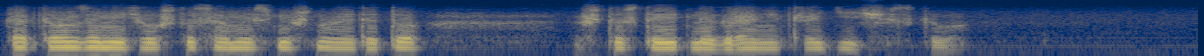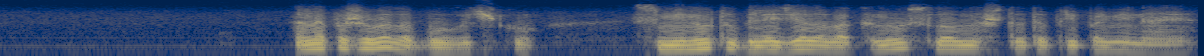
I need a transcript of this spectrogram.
Как-то он заметил, что самое смешное — это то, что стоит на грани трагического. Она пожевала булочку, с минуту глядела в окно, словно что-то припоминая.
